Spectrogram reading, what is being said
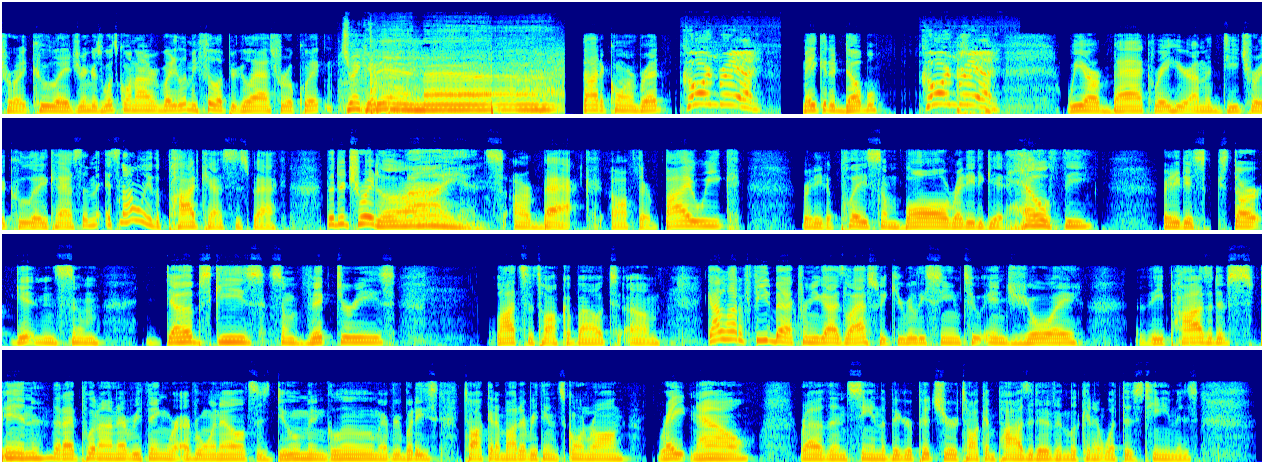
Detroit Kool Aid drinkers. What's going on, everybody? Let me fill up your glass real quick. Drink it in, man. Side of cornbread. Cornbread! Make it a double. Cornbread! We are back right here on the Detroit Kool Aid cast. And it's not only the podcast is back, the Detroit Lions are back off their bye week, ready to play some ball, ready to get healthy, ready to start getting some dubskis, some victories. Lots to talk about. Um, got a lot of feedback from you guys last week. You really seemed to enjoy the positive spin that I put on everything where everyone else is doom and gloom. Everybody's talking about everything that's going wrong right now rather than seeing the bigger picture, talking positive and looking at what this team is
